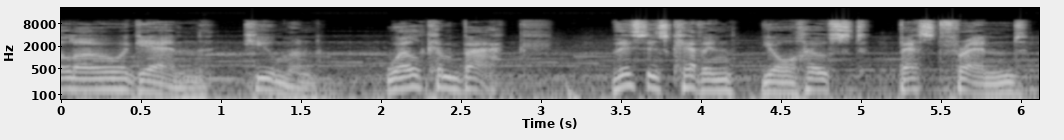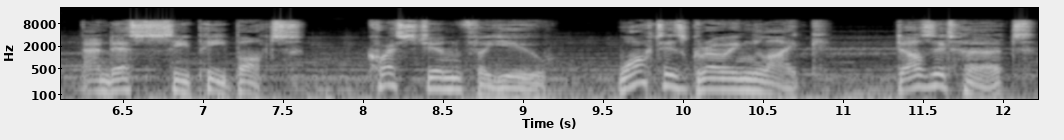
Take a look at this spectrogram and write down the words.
Hello again, human. Welcome back. This is Kevin, your host, best friend, and SCP bot. Question for you. What is growing like? Does it hurt?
